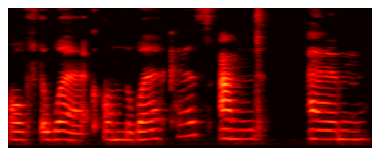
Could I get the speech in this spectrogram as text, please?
of the work on the workers and um,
